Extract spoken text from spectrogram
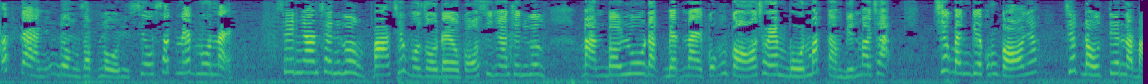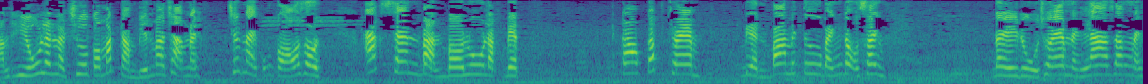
Tất cả những đường dập lồi thì siêu sắc nét luôn này. Xin nhan trên gương ba chiếc vừa rồi đều có xin nhan trên gương. Bản Blue đặc biệt này cũng có cho em bốn mắt cảm biến va chạm. Chiếc bên kia cũng có nhá. Chiếc đầu tiên là bản thiếu nên là chưa có mắt cảm biến va chạm này. Chiếc này cũng có rồi. Accent bản Blue đặc biệt. Cao cấp cho em. Biển 34 bánh đậu xanh. Đầy đủ cho em này. La răng này,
